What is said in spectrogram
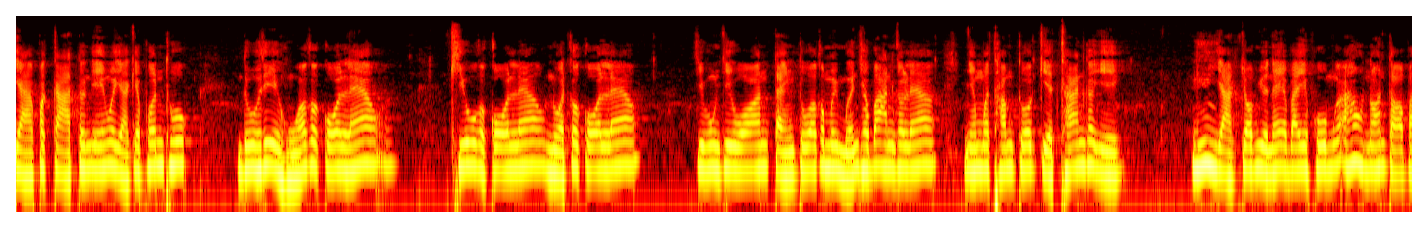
อยากประกาศตนเองว่าอยากจะพ้นทุกข์ดูที่หัวก็โกนแล้ว คิ้วก็โกนแล้ว หนวดก็โกนแล้ว จีวงจีวร แต่งตัวก็ไม่เหมือนชาวบ้านเขาแล้ว ยังมาทำตัวเกียจค้านเขาอีก นี่อยากจมอยู่ในอบภูมิก็เอ้านอนต่อไป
